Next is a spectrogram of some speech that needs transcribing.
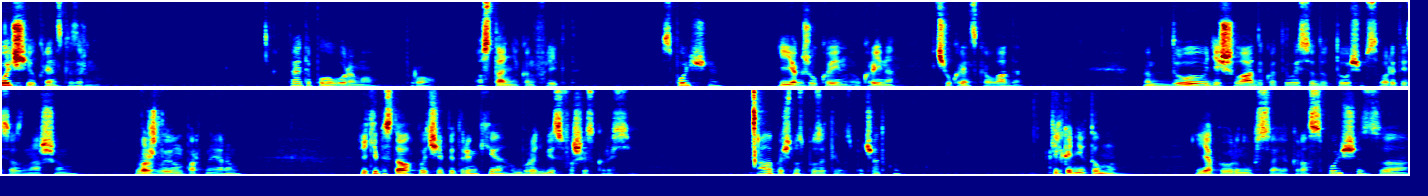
Польщі і українське зерно. Давайте поговоримо про останній конфлікт з Польщею і як же Україна, Україна чи українська влада дійшла, докотилася до того, щоб сваритися з нашим важливим партнером, який підставив плече підтримки у боротьбі з фашистською Росією. Але почну з позитиву спочатку. Кілька днів тому я повернувся якраз з Польщі з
